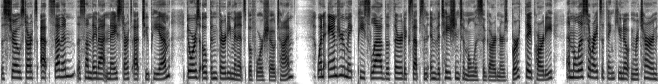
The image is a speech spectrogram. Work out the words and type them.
the show starts at 7. The Sunday matinee starts at 2 p.m. Doors open 30 minutes before showtime. When Andrew Makepeace Ladd III accepts an invitation to Melissa Gardner's birthday party, and Melissa writes a thank you note in return,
